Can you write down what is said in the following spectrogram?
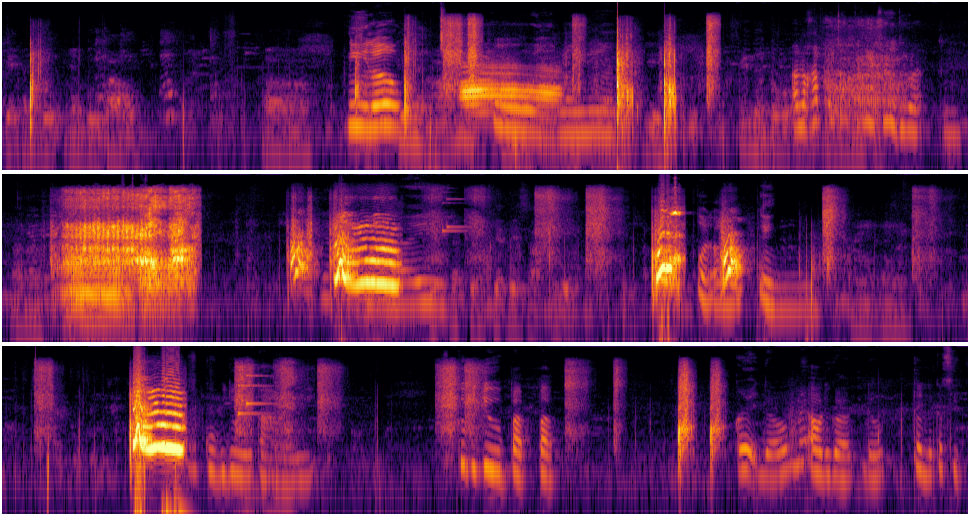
เคสยังดูยังดูเบาเออ นี่แล้วโอ้ยอะไรเนี่ยอกเอาละครับตั้งชื่อดีกว่าอืมอันนั้นไปยังเป็นเคสที่สามอยู่กดอะไรเก่งกูไปดูตายกูไปดูปรับปรับเอ้ยเดี๋ยวไม่เอาดีกว่าเดี๋ยวเต้นลิขสิทธิ์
